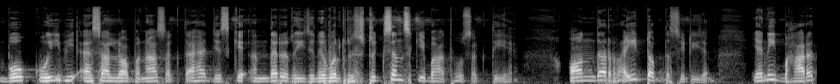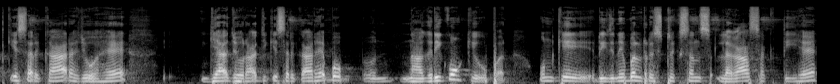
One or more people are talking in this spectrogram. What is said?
वो कोई भी ऐसा लॉ बना सकता है जिसके अंदर रीजनेबल रिस्ट्रिक्शंस की बात हो सकती है। On the right of the citizen यानी भारत की सरकार जो है या जो राज्य की सरकार है, वो नागरिकों के ऊपर उनके रीजनेबल रिस्ट्रिक्शंस लगा सकती है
